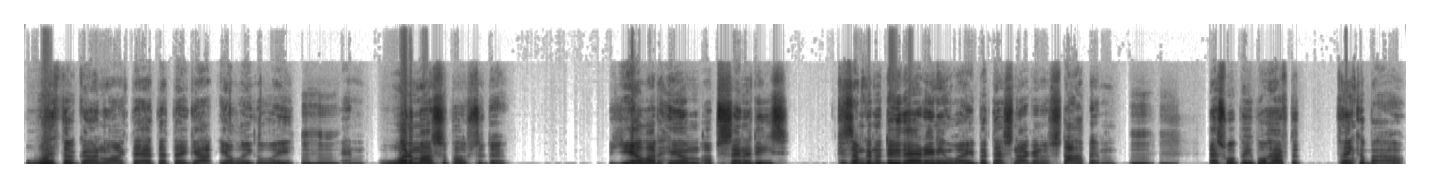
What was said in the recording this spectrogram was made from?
with a gun like that that they got illegally. hmm And what am I supposed to do? Yell at him obscenities? Because I'm going to do that anyway, but that's not going to stop him. Mm-mm. That's what people have to think about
